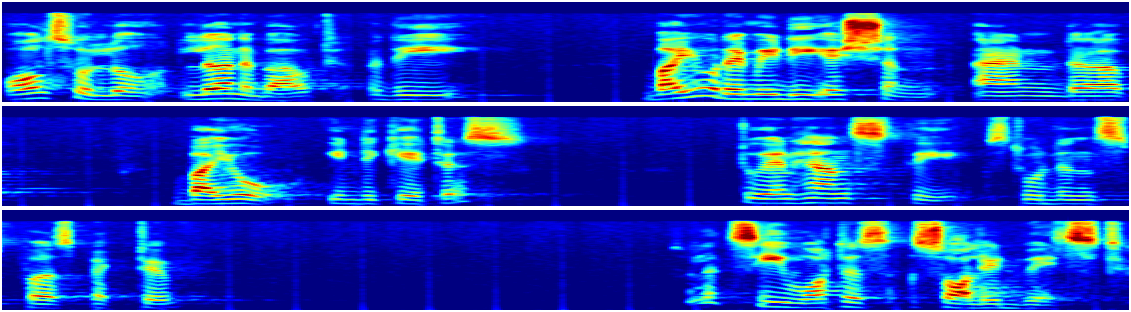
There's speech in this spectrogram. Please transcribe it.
also learn, learn about the bioremediation and uh, bio indicators to enhance the student's perspective. So let's see what is solid waste.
